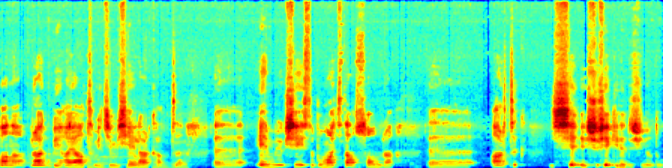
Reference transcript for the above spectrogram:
bana rugby hayatım için bir şeyler kattı. Ee, en büyük şey ise bu maçtan sonra e, artık şey- şu şekilde düşünüyordum.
